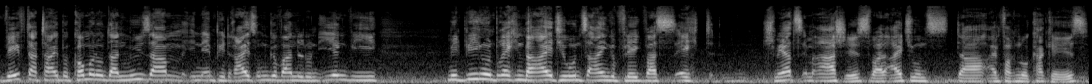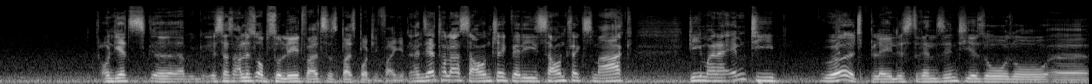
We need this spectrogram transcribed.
Wave-Datei bekommen und dann mühsam in MP3s umgewandelt und irgendwie mit Biegen und Brechen bei iTunes eingepflegt, was echt Schmerz im Arsch ist, weil iTunes da einfach nur Kacke ist. Und jetzt äh, ist das alles obsolet, weil es das bei Spotify gibt. Ein sehr toller Soundtrack. Wer die Soundtracks mag, die in meiner MT World Playlist drin sind. Hier so, so, äh,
